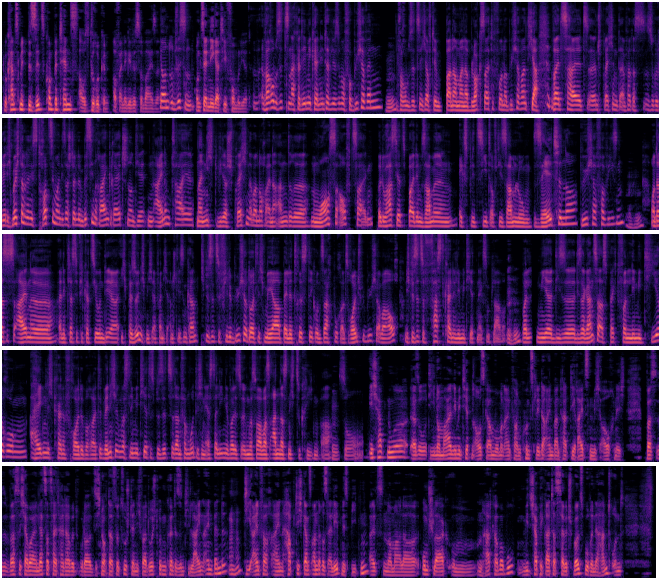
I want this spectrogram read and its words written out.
du kannst mit Besitz Kompetenz ausdrücken auf eine gewisse Weise. Ja, und, und Wissen. Und sehr negativ formuliert. Warum sitzen Akademiker in Interviews immer vor Bücherwänden? Hm? Warum sitze ich auf dem Banner meiner Blogseite vor einer Bücherwand? Wand, ja, weil es halt äh, entsprechend einfach das suggeriert. Ich möchte allerdings trotzdem an dieser Stelle ein bisschen reingrätschen und dir in einem Teil, nein, nicht widersprechen, aber noch eine andere Nuance aufzeigen, weil du hast jetzt bei dem Sammeln explizit auf die Sammlung seltener Bücher verwiesen. Mhm. Und das ist eine, eine Klassifikation, der ich persönlich mich einfach nicht anschließen kann. Ich besitze viele Bücher, deutlich mehr Belletristik und Sachbuch als Rollenspielbücher, aber auch. Und ich besitze fast keine limitierten Exemplare, mhm. weil mir diese, dieser ganze Aspekt von Limitierung eigentlich eigentlich keine Freude bereitet. Wenn ich irgendwas Limitiertes besitze, dann vermute ich in erster Linie, weil es irgendwas war, was anders nicht zu kriegen war. Hm. So. Ich habe nur, also die normalen limitierten Ausgaben, wo man einfach ein Kunstledereinband hat, die reizen mich auch nicht. Was, was ich aber in letzter Zeit halt habe, oder sich noch dafür zuständig war, durchdrücken könnte, sind die Leineinbände, mhm. die einfach ein haptisch ganz anderes Erlebnis bieten, als ein normaler Umschlag um ein Hardcover-Buch. Ich habe hier gerade das Savage Worlds Buch in der Hand und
